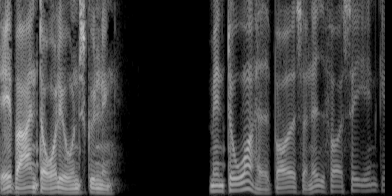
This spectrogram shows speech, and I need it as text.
Det er bare en dårlig undskyldning. Men Dora havde bøjet sig ned for at se ind gennem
